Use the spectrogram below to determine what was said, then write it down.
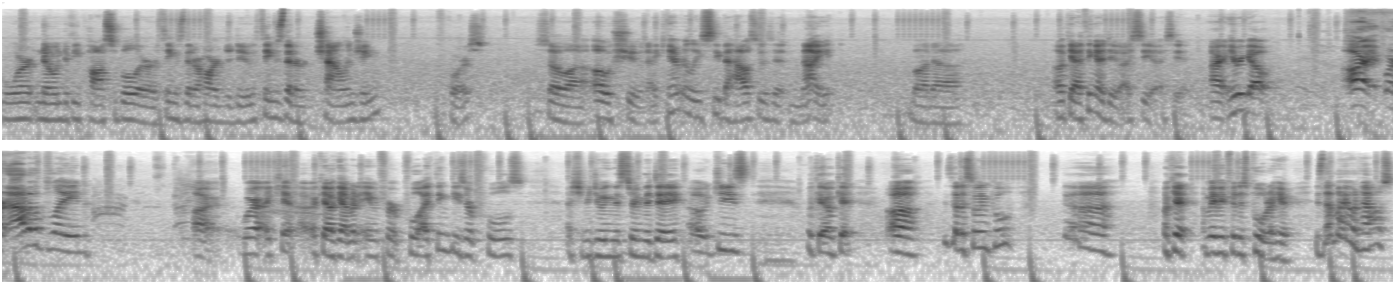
weren't known to be possible, or things that are hard to do, things that are challenging, of course. So, uh, oh shoot, I can't really see the houses at night, but, uh, okay, I think I do. I see it, I see it. Alright, here we go. Alright, we're out of the plane. Alright, where I can't, okay, okay, I'm gonna aim for a pool. I think these are pools. I should be doing this during the day. Oh, jeez. Okay, okay. Uh, is that a swimming pool? Uh, okay, I'm aiming for this pool right here. Is that my own house?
